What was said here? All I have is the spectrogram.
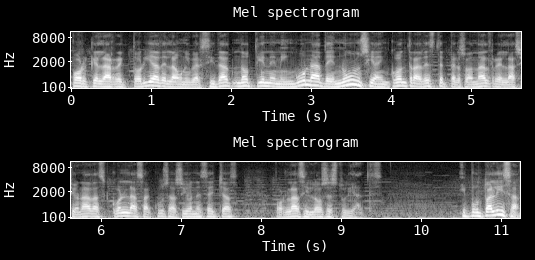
porque la rectoría de la universidad no tiene ninguna denuncia en contra de este personal relacionadas con las acusaciones hechas por las y los estudiantes. Y puntualiza,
